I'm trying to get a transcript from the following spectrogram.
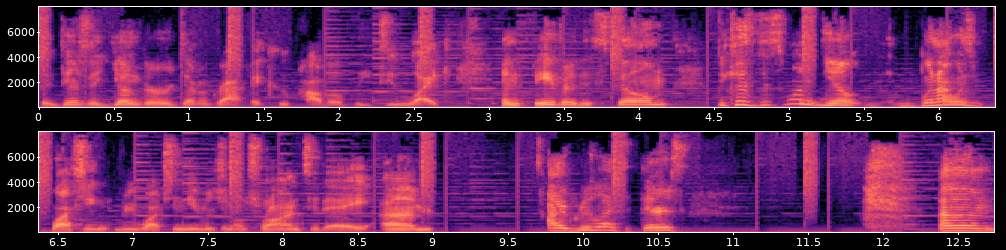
there's a younger demographic who probably do like and favor this film. Because this one, you know, when I was watching, rewatching the original Tron today, um, I realized that there's, um,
